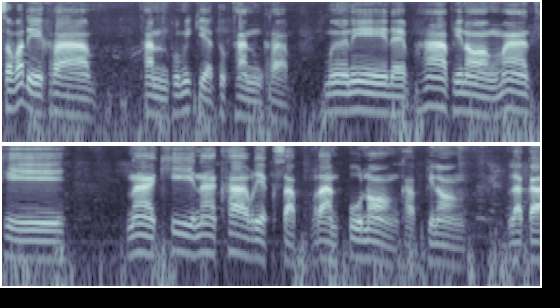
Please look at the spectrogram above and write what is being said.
สวัสดีครับ ท่านผู้มีเกียรติทุกท่านครับมือนี้ได้พาพี่น้องมาทีหน้าขี้หน้าข้าวเรียกสับร้านปูนองครับพี่น้อง แล้วก็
